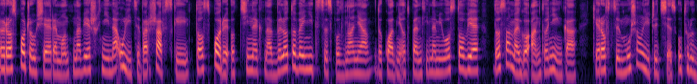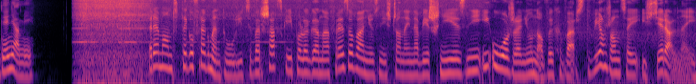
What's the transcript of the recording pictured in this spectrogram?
Rozpoczął się remont nawierzchni na ulicy Warszawskiej. To spory odcinek na wylotowej nitce z Poznania, dokładnie od pętli na Miłostowie do samego Antoninka. Kierowcy muszą liczyć się z utrudnieniami. Remont tego fragmentu ulicy Warszawskiej polega na frezowaniu zniszczonej nawierzchni jezdni i ułożeniu nowych warstw wiążącej i ścieralnej.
